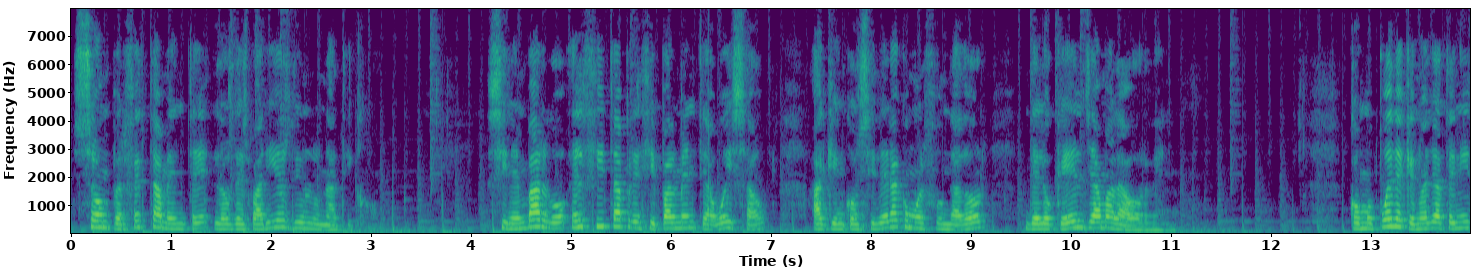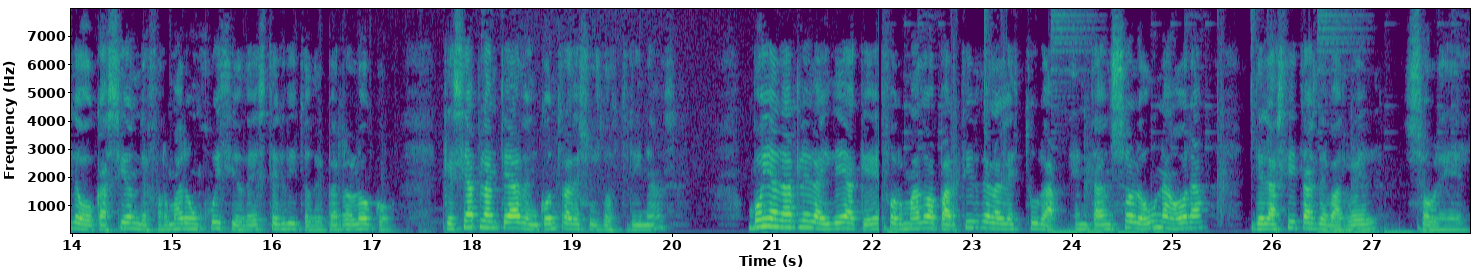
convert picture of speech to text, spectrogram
son perfectamente los desvaríos de un lunático. Sin embargo, él cita principalmente a Weishaupt, a quien considera como el fundador de lo que él llama la orden. Como puede que no haya tenido ocasión de formar un juicio de este grito de perro loco que se ha planteado en contra de sus doctrinas, voy a darle la idea que he formado a partir de la lectura en tan solo una hora de las citas de Barruel sobre él,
